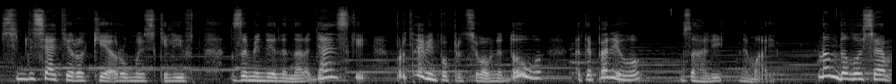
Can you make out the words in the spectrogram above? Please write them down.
В 70-ті роки румунський ліфт замінили на радянський, проте він попрацював недовго, а тепер його взагалі немає. Нам вдалося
